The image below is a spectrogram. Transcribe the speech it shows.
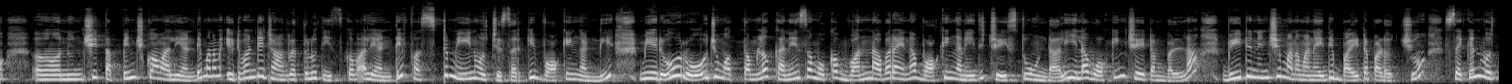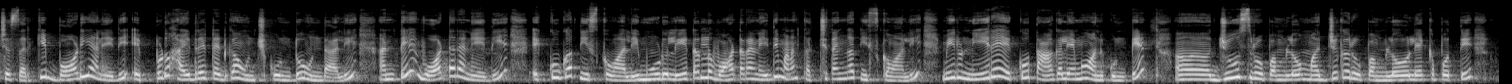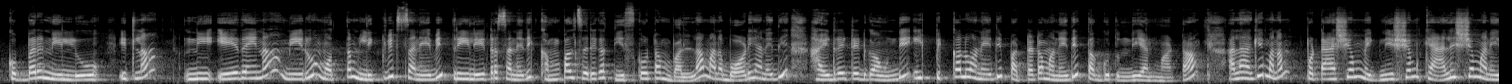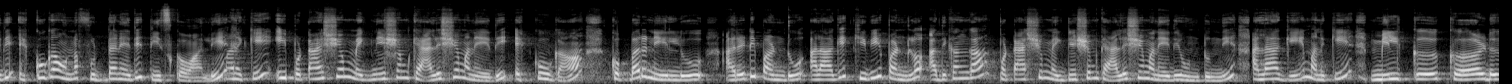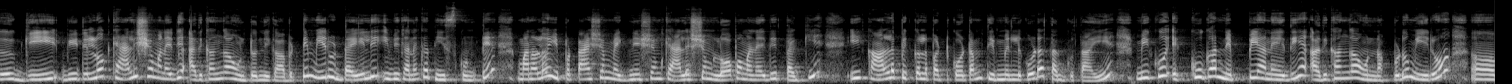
నుంచి తప్పించుకోవాలి అంటే మనం ఎటువంటి జాగ్రత్తలు తీసుకోవాలి అంటే ఫస్ట్ మెయిన్ వచ్చేసరికి వాకింగ్ అండి. మీరు రోజు మొత్తంలో కనీసం ఒక వన్ అవర్ అయినా వాకింగ్ అనేది చేస్తూ ఉండాలి. ఇలా వాకింగ్ చేయటం వల్ల వీటి నుంచి మనం అనేది బయటపడవచ్చు సెకండ్ వచ్చేసరికి బాడీ అనేది ఎప్పుడు హైడ్రేటెడ్గా ఉంచుకుంటూ ఉండాలి. అంటే వాటర్ అనేది ఎక్కువగా తీసుకోవాలి. మూడు లీటర్ల వాటర్ అనేది మనం ఖచ్చితంగా తీసుకోవాలి. మీరు నీరే ఎక్కువ తాగలేము అనుకుంటే జ్యూస్ రూపంలో మజ్జిగ రూపంలో లేకపోతే కొబ్బరి నీళ్ళు ఇట్లా నీ ఏదైనా మీరు మొత్తం లిక్విడ్స్ అనేవి త్రీ లీటర్స్ అనేది కంపల్సరీగా తీసుకోవటం వల్ల మన బాడీ అనేది హైడ్రేటెడ్గా ఉండి ఈ పిక్కలు అనేది పట్టడం అనేది తగ్గుతుంది అనమాట అలాగే మనం పొటాషియం మెగ్నీషియం కాల్షియం అనేది ఎక్కువగా ఉన్న ఫుడ్ అనేది తీసుకోవాలి. మనకి ఈ పొటాషియం మెగ్నీషియం కాల్షియం అనేది ఎక్కువగా కొబ్బరి నీళ్ళు అరటి పండు అలాగే కివి పండులో అధికంగా పొటాషియం మెగ్నీషియం కాల్షియం అనేది ఉంటుంది. అలాగే మనకి మిల్క్ కర్డ్ గీ వీటిల్లో కాల్షియం అనేది అధికంగా ఉంటుంది కాబట్టి మీరు డైలీ ఇవి కనుక తీసుకుంటే మనలో ఈ పొటాషియం మెగ్నీషియం కాల్షియం లోపం అనేది తగ్గి ఈ కాళ్ళ పిక్కలు పట్టుకోవటం తిమ్మిళ్ళు కూడా తగ్గుతాయి. మీకు ఎక్కువగా నొప్పి అనేది అధికంగా ఉన్నప్పుడు మీరు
